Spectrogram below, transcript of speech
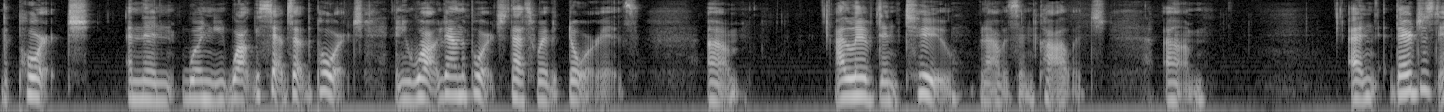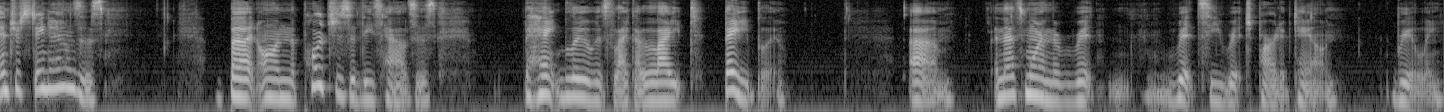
the porch. And then when you walk the steps up the porch and you walk down the porch that's where the door is. Um, i lived in two when i was in college. Um, and they're just interesting houses. But on the porches of these houses, the Haint blue is like a light baby blue. Um, and that's more in the rit, ritzy rich part of town, really,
